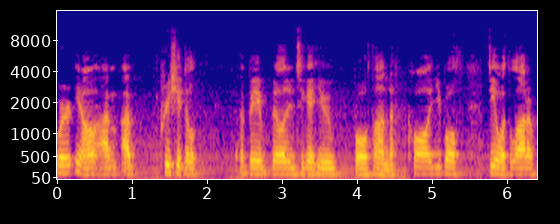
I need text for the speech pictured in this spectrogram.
we're you know I'm, I appreciate the ability to get you both on the call. You both deal with a lot of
